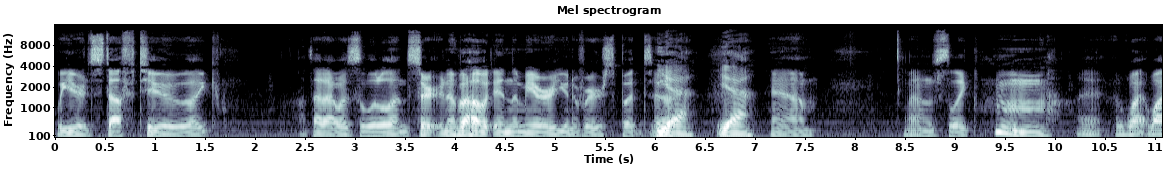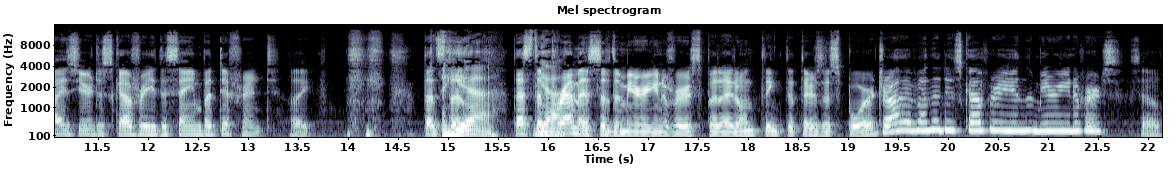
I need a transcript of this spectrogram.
weird stuff too, like that I was a little uncertain about in the mirror universe, but uh, yeah, yeah. yeah. I was like, hmm, uh, why, why is your discovery the same but different? Like, that's the Yeah, that's the yeah. premise of the mirror universe. But I don't think that there's a spore drive on the discovery in the mirror universe. So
